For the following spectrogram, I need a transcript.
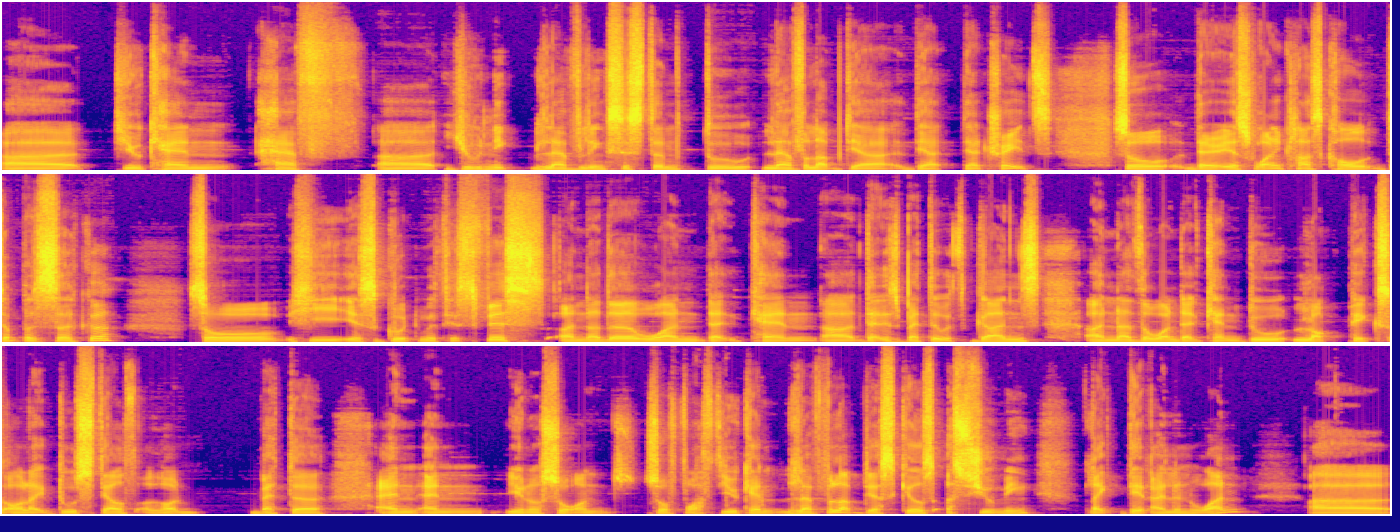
Uh, you can have a unique leveling system to level up their their their traits. So there is one class called the Berserker. So he is good with his fists. Another one that can uh, that is better with guns. Another one that can do lock picks or like do stealth a lot better, and and you know so on so forth. You can level up their skills, assuming like Dead Island One, uh,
